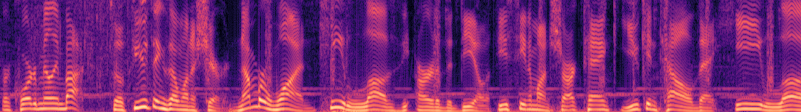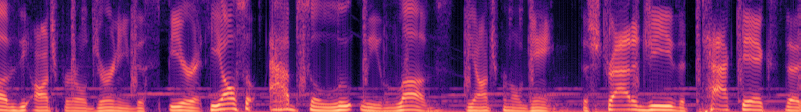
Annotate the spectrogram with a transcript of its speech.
for a quarter million bucks. So a few things I want to share. Number one, he loves the art of the deal. If you've seen him on Shark Tank, you can tell that he loves the entrepreneurial journey, the spirit. He also absolutely loves the entrepreneurial game the strategy, the tactics, the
